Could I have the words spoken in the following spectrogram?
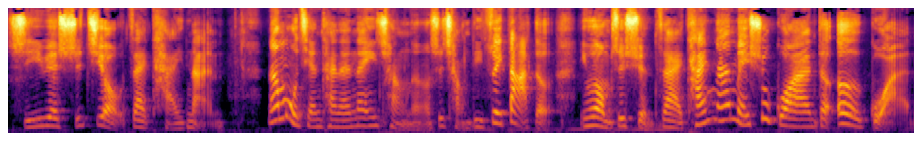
十一月十九在台南。那目前台南那一场呢，是场地最大的，因为我们是选在台南美术馆的二馆，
